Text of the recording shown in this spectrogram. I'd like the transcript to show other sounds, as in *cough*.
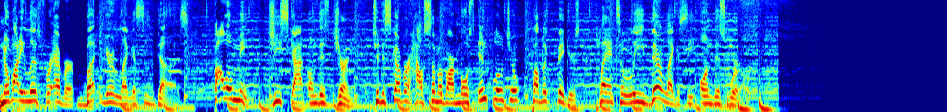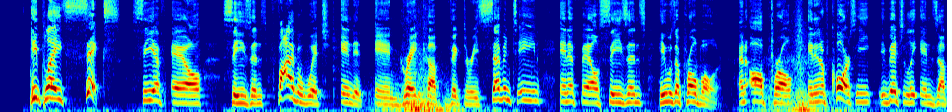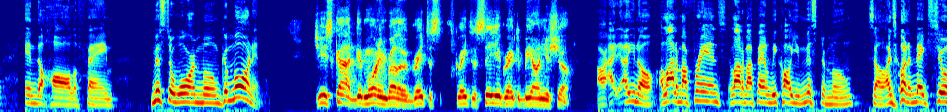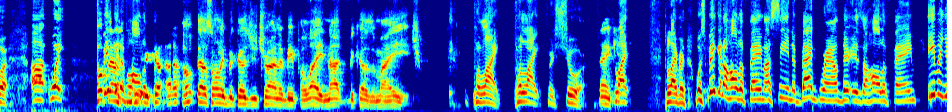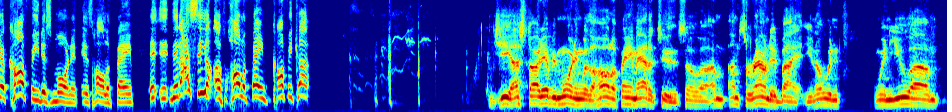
Nobody lives forever, but your legacy does. Follow me, Gee Scott, on this journey to discover how some of our most influential public figures plan to leave their legacy on this world. He played six CFL seasons, five of which ended in Grey Cup victories, 17 NFL seasons. He was a Pro Bowler, an All Pro, and then, of course, he eventually ends up in the Hall of Fame. Mr. Warren Moon, good morning. Gee Scott, good morning, brother. Great to great to see you. Great to be on your show. All right, uh, you know, a lot of my friends, a lot of my family, we call you Mr. Moon. So I just want to make sure. Uh, wait, hope speaking of Hall of because, I hope that's only because you're trying to be polite, not because of my age. Polite, polite for sure. Thank polite, Well, speaking of Hall of Fame, I see in the background there is a Hall of Fame. Even your coffee this morning is Hall of Fame. It, it, did I see a, a Hall of Fame coffee cup? Gee, I start every morning with a Hall of Fame attitude, so uh, I'm I'm surrounded by it. You know, when when you um,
